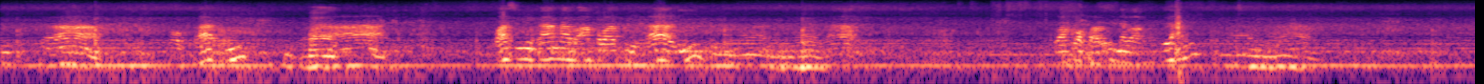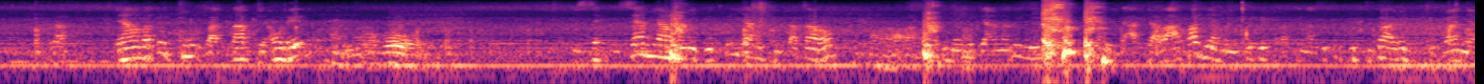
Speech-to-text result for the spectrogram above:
Tiga. Khobar empat. Wasmi kana wa akhwati hali nah. Wa khobar inna yang nomor tujuh batab diaudit isim-isim yang mengikuti yang dibaca roh kemudian nanti ini. Ketika ada lafaz yang mengikuti berarti nanti itu juga ada hubungannya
